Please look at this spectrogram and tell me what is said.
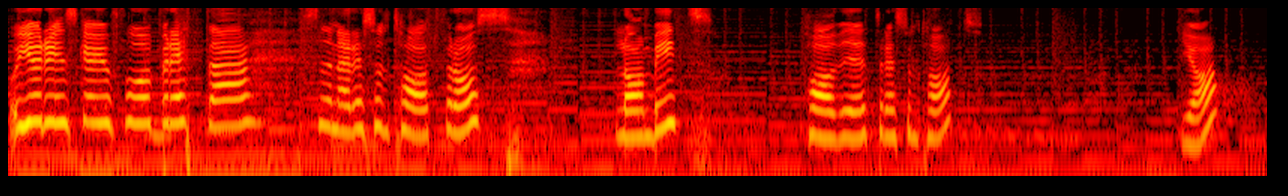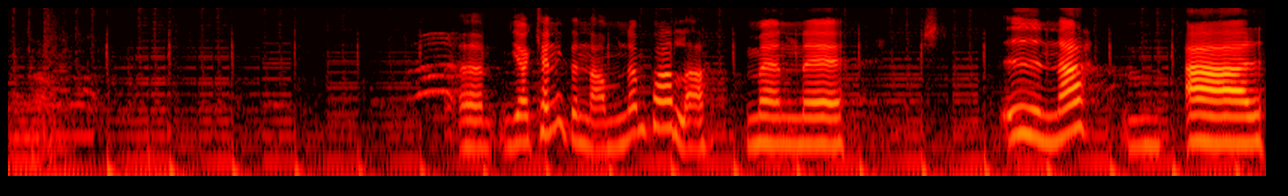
Och juryn ska ju få berätta sina resultat för oss. Lambit, har vi ett resultat? Ja. Ehm, jag kan inte namnen på alla, men eh, Ina är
